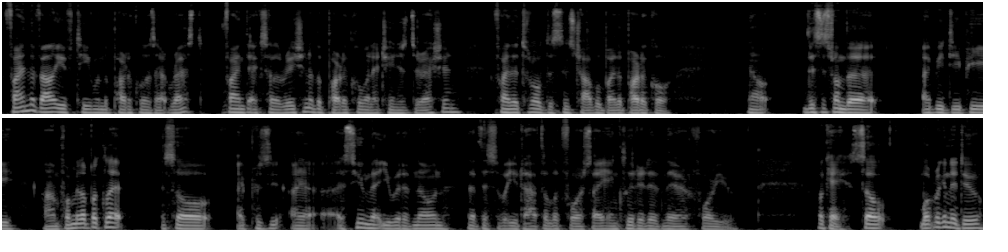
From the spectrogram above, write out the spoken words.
Find the value of t when the particle is at rest, find the acceleration of the particle when it changes direction, find the total distance traveled by the particle. Now, this is from the IBDP um, formula booklet, so I, presume, I assume that you would have known that this is what you'd have to look for, so I included it there for you. Okay, so what we're going to do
